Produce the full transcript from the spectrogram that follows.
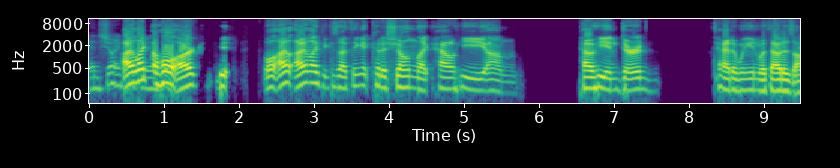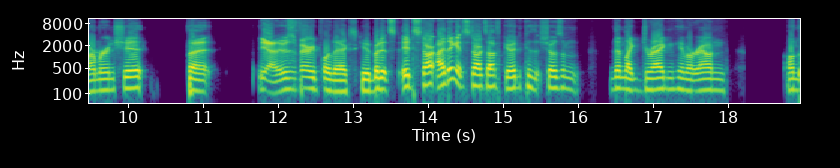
and showing. I like the whole arc. Well, I I like it because I think it could have shown like how he um how he endured Tatooine without his armor and shit. But yeah, it was very poorly executed. But it's it start. I think it starts off good because it shows him them like dragging him around on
